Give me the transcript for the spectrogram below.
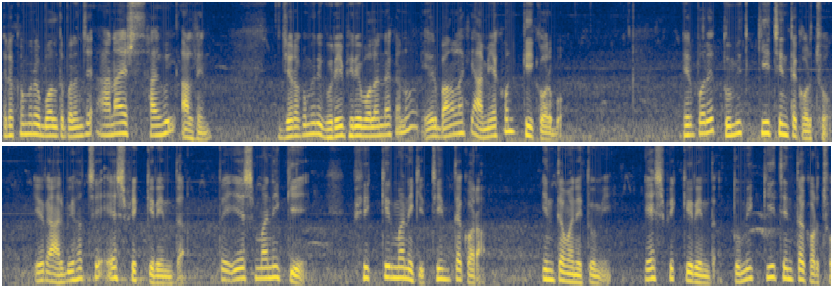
এরকমেরও বলতে পারেন যে আনা এস সাহুই আলহিন। যেরকমেরই ঘুরে ফিরে বলেন না কেন, এর বাংলা কি আমি এখন কি করব। এরপরে তুমি কি চিন্তা করছ? এর আরবি হচ্ছে এস ফিক্কির ইনতা তো এস মানে কি? ফিক্কির মানে কি? চিন্তা করা। ইনতা মানে তুমি। এস ফিক্কির ইনতা তুমি কি চিন্তা করছ?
